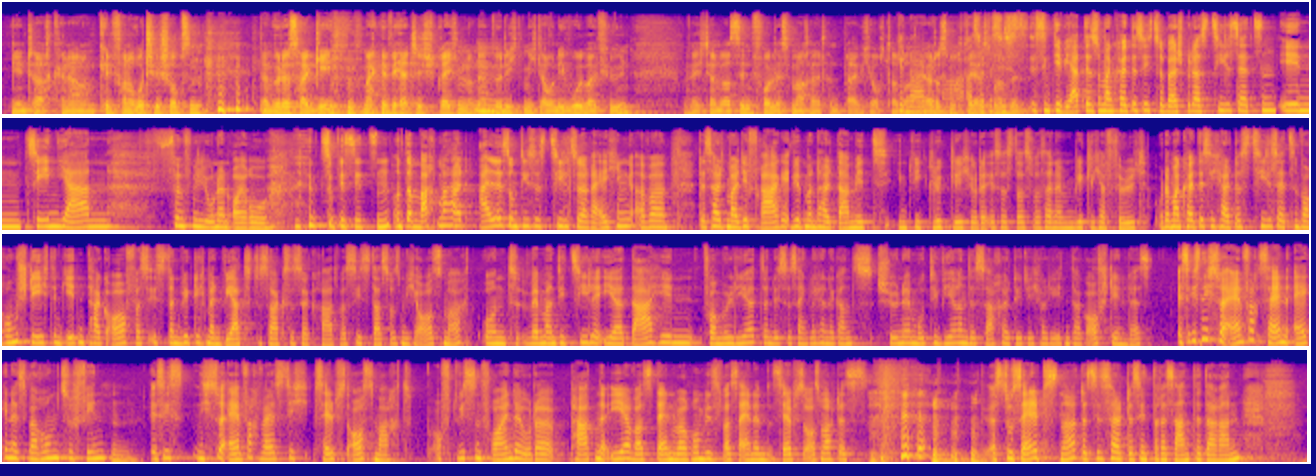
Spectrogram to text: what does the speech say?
jeden Tag, keine Ahnung, ein Kind von der Rutsche schubsen, dann würde es halt gegen meine Werte sprechen und dann mhm. würde ich mich da auch nicht wohl bei fühlen. Wenn ich dann was Sinnvolles mache, dann bleibe ich auch dabei. Genau, ja, das genau. macht ja also erstmal Sinn. Das sind die Werte. Also man könnte sich zum Beispiel als Ziel setzen, in zehn Jahren 5 Millionen Euro zu besitzen. Und dann macht man halt alles, um dieses Ziel zu erreichen. Aber das ist halt mal die Frage, wird man halt damit irgendwie glücklich oder ist es das, was einem wirklich erfüllt? Oder man könnte sich halt das Ziel setzen, warum stehe ich denn jeden Tag auf? Was ist dann wirklich mein Wert? Du sagst es ja gerade, was ist das, was mich ausmacht? Und wenn man die Ziele eher dahin formuliert, dann ist es eigentlich eine ganz schöne, motivierende Sache, die dich halt jeden Tag aufstehen lässt. Es ist nicht so einfach, sein eigenes Warum zu finden. Es ist nicht so einfach, weil es dich selbst ausmacht oft wissen Freunde oder Partner eher, was dein Warum ist, was einen selbst ausmacht, als, als du selbst. Ne? Das ist halt das Interessante daran.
